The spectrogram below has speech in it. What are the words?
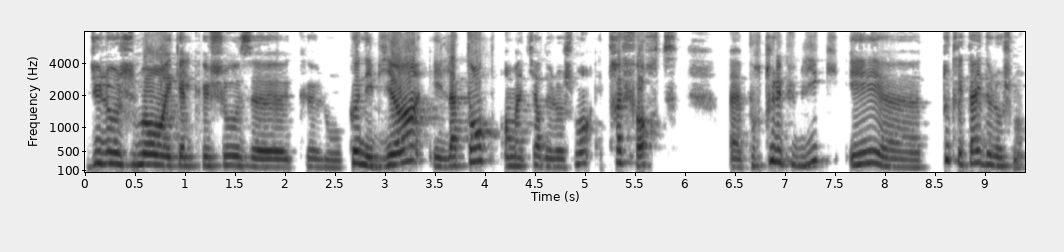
du logement est quelque chose que l'on connaît bien et l'attente en matière de logement est très forte. Euh, pour tous les publics et euh, toutes les tailles de logement.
